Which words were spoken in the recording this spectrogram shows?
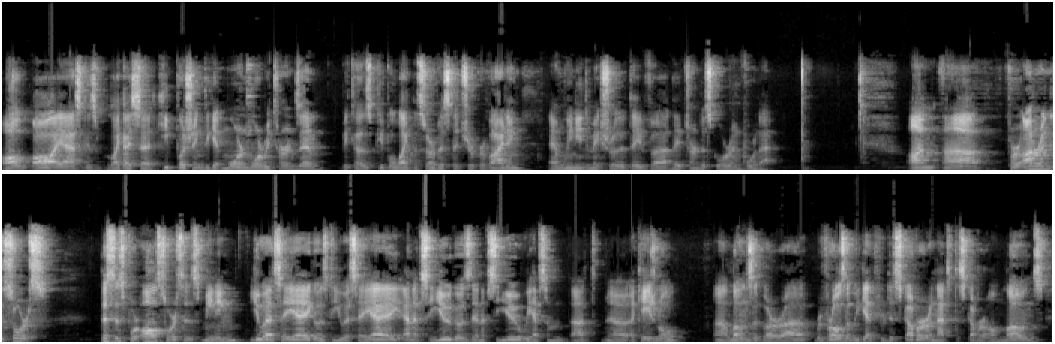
All, all I ask is, like I said, keep pushing to get more and more returns in because people like the service that you're providing, and we need to make sure that they've uh, they've turned a score in for that. On uh, for honoring the source, this is for all sources, meaning USAA goes to USAA, NFCU goes to NFCU. We have some uh, uh, occasional uh, loans that are uh, referrals that we get through Discover, and that's Discover Home Loans.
